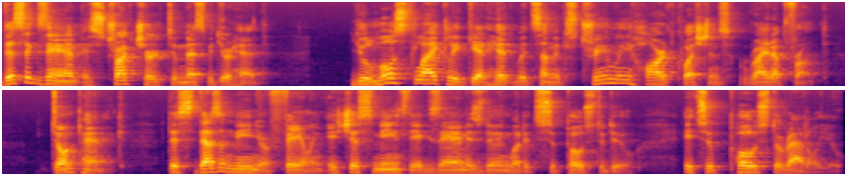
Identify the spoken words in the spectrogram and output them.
This exam is structured to mess with your head. You'll most likely get hit with some extremely hard questions right up front. Don't panic. This doesn't mean you're failing. It just means the exam is doing what it's supposed to do. It's supposed to rattle you.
